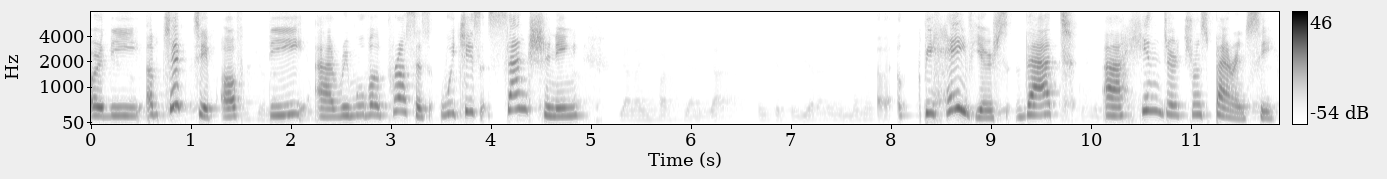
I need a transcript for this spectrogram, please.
or the objective of the uh, removal process, which is sanctioning uh, behaviors that uh, hinder transparency.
